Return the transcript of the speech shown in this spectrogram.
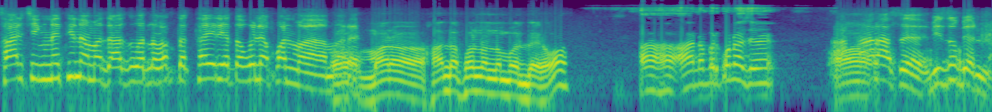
સારસિંગ નથી ને આમાં જાજુ એટલે વખત થઈ રહ્યા તો ઓલા ફોનમાં મારે. મારા સાદા ફોન નો નંબર દે હો. હા હા આ નંબર કોના છે? આ સારા છે બીજુબેન ને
